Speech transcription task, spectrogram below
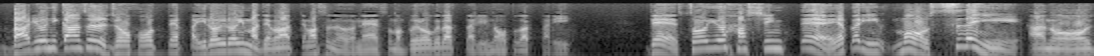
バリューに関する情報ってやっぱいろいろ今出回ってますのよね。そのブログだったり、ノートだったり。で、そういう発信って、やっぱりもうすでに、あの、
